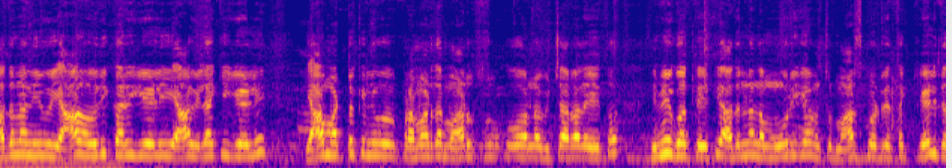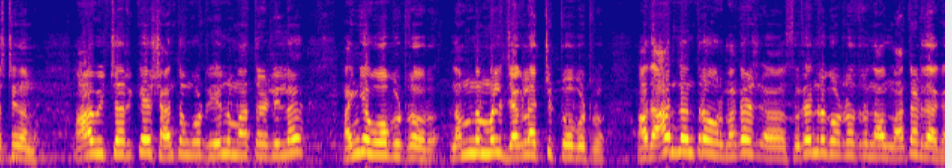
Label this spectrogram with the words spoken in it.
ಅದನ್ನು ನೀವು ಯಾವ ಅಧಿಕಾರಿಗೆ ಹೇಳಿ, ಯಾವ ಇಲಾಖೆಗೆ ಹೇಳಿ, ಯಾವ ಮಟ್ಟಕ್ಕೆ ನೀವು ಪ್ರಮಾಣದ ಮಾಡಿಸ್ಬೇಕು ಅನ್ನೋ ವಿಚಾರ ಐತೋ ನಿಮಗೆ ಗೊತ್ತೈತಿ, ಅದನ್ನು ನಮ್ಮ ಊರಿಗೆ ಒಂಚೂರು ಮಾಡಿಸ್ಕೊಡ್ರಿ ಅಂತ ಕೇಳಿದಷ್ಟೇ ನಾನು. ಆ ವಿಚಾರಕ್ಕೆ ಶಾಂತನಗೌಡರು ಏನು ಮಾತಾಡಲಿಲ್ಲ, ಹಂಗೆ ಹೋಗ್ಬಿಟ್ರು ಅವರು. ನಮ್ಮ ನಮ್ಮಲ್ಲಿ ಜಗಳ ಹಚ್ಚಿಟ್ಟು ಹೋಗ್ಬಿಟ್ರು. ಅದಾದ ನಂತರ ಅವ್ರ ಮಗ ಸುರೇಂದ್ರ ಗೌಡ್ರ ಹತ್ರ ನಾವು ಮಾತಾಡಿದಾಗ,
